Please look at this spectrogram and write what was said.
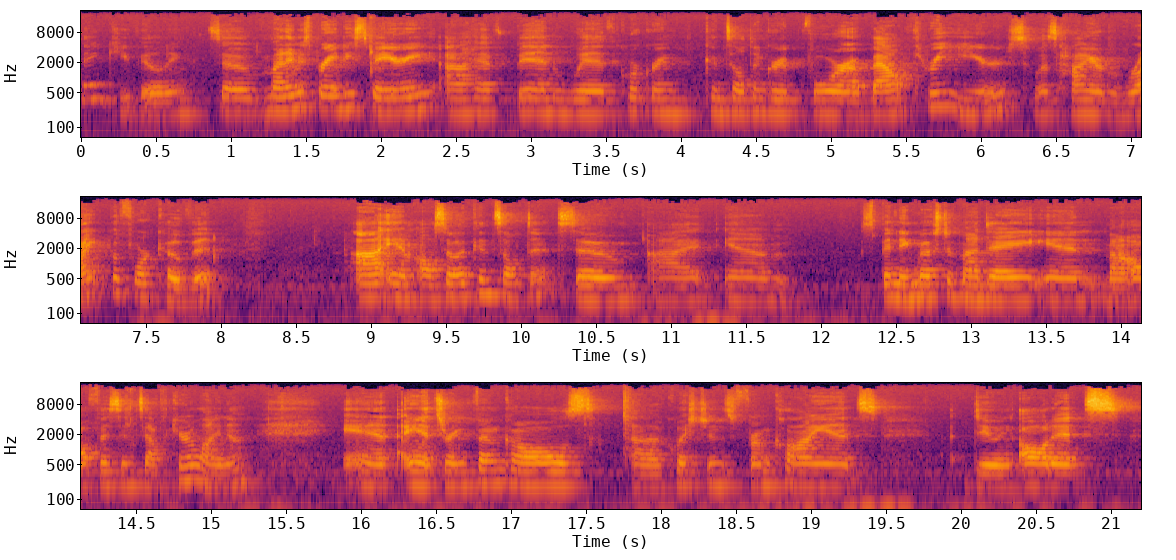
Thank you, Fielding. So, my name is Brandy Sperry. I have been with Corcoran Consulting Group for about three years, was hired right before COVID. I am also a consultant, so I am spending most of my day in my office in South Carolina and answering phone calls, uh, questions from clients, doing audits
